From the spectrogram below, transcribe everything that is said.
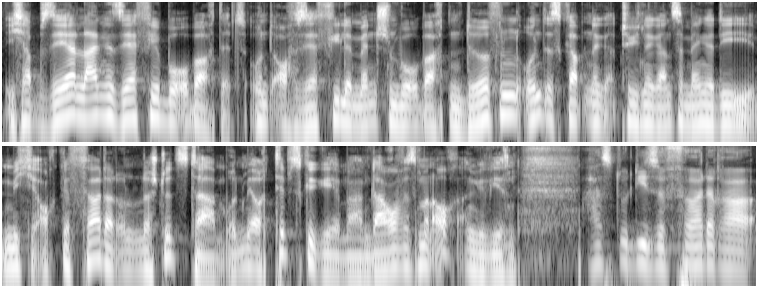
ich habe sehr lange sehr viel beobachtet und auch sehr viele Menschen beobachten dürfen. Und es gab eine, natürlich eine ganze Menge, die mich auch gefördert und unterstützt haben und mir auch Tipps gegeben haben. Darauf ist man auch angewiesen. Hast du diese Förderer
